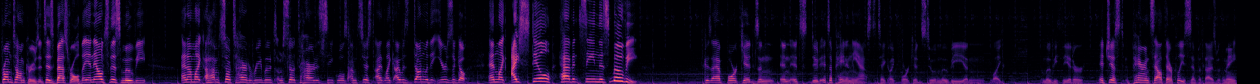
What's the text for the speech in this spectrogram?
from Tom Cruise, it's his best role. They announced this movie, and I'm like, "Ugh, I'm so tired of reboots. I'm so tired of sequels. I'm just, I like, I was done with it years ago, and like, I still haven't seen this movie because I have four kids, and and it's, dude, it's a pain in the ass to take like four kids to a movie and like a movie theater. It just, parents out there, please sympathize with me.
